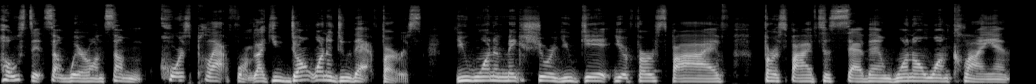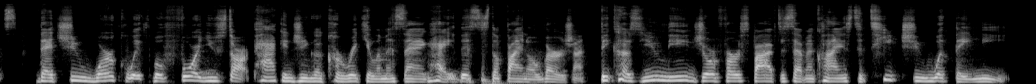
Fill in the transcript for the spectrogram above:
post it somewhere on some course platform, like you don't want to do that first. You want to make sure you get your first five, first five to seven one on one clients that you work with before you start packaging a curriculum and saying, hey, this is the final version, because you need your first five to seven clients to teach you what they need.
